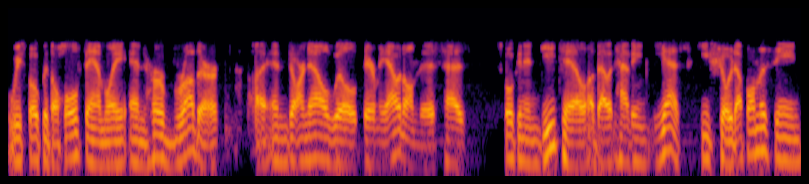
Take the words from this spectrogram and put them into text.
we spoke with the whole family, and her brother, uh, and Darnell will bear me out on this, has spoken in detail about having, yes, he showed up on the scene.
